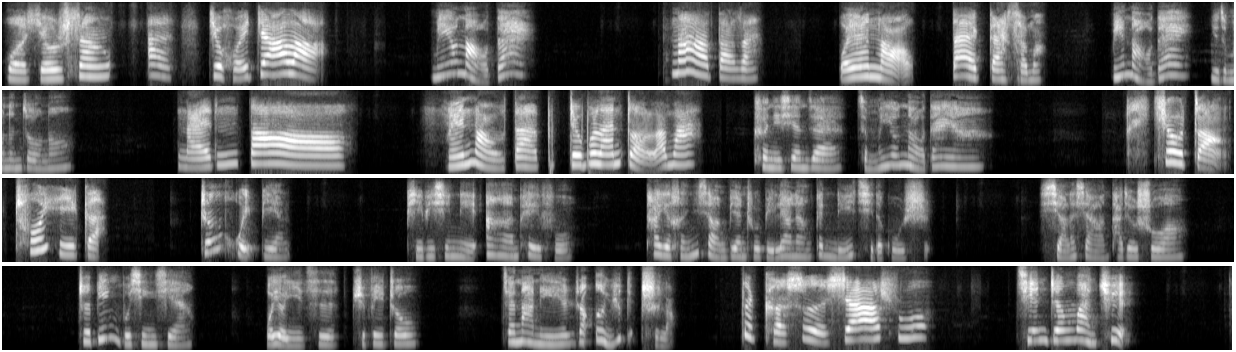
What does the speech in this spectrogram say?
我游上岸就回家了。没有脑袋？那当然。我有脑袋干什么？没脑袋你怎么能走呢？难道没脑袋就不能走了吗？可你现在怎么有脑袋呀？就长出一个。真会编，皮皮心里暗暗佩服，他也很想编出比亮亮更离奇的故事。想了想，他就说：“这并不新鲜，我有一次去非洲，在那里让鳄鱼给吃了。”这可是瞎说，千真万确。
